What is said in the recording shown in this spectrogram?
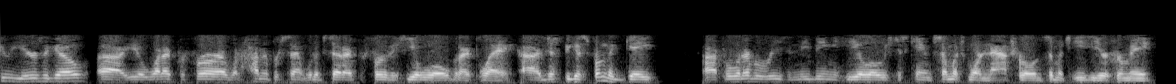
two years ago, uh, you know, what I prefer, I 100% would have said I prefer the heel role that I play. Uh, just because from the gate, uh, for whatever reason, me being a heel always just came so much more natural and so much easier for me.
